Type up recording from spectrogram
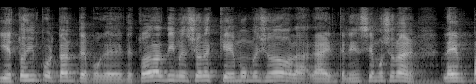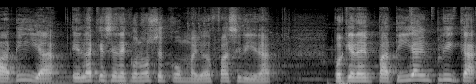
Y esto es importante porque de todas las dimensiones que hemos mencionado, la, inteligencia emocional, la empatía es la que se reconoce con mayor facilidad. Porque la empatía implica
